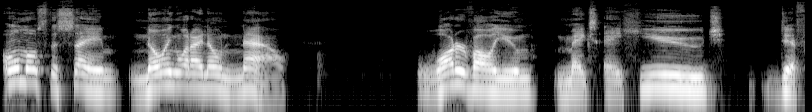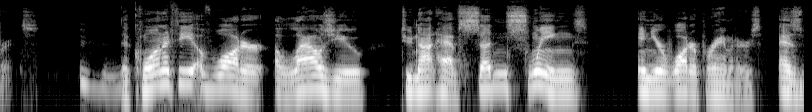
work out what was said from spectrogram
almost the same. Knowing what I know now, water volume makes a huge difference. Mm-hmm. The quantity of water allows you to not have sudden swings in your water parameters as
